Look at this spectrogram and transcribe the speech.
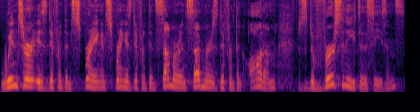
Winter is different than spring, and spring is different than summer, and summer is different than autumn. There's a diversity to the seasons,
